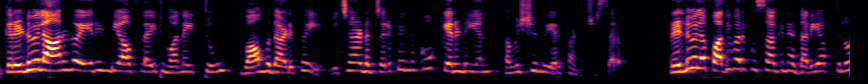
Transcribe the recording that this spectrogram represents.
ఇక రెండు వేల ఆరులో Air India flight one eight two బాంబు దాడిపై విచారణ జరిపేందుకు కెనడియన్ కమిషన్ను ఏర్పాటు చేశారు. రెండు వేల పది వరకు సాగిన దర్యాప్తులో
